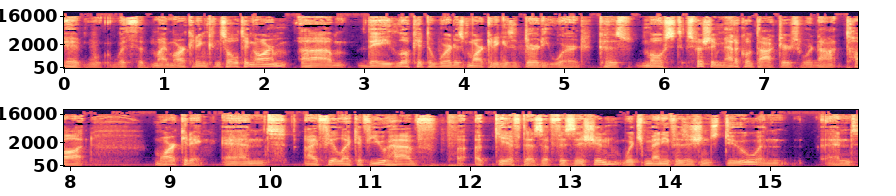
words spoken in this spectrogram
it, with my marketing consulting arm. Um, they look at the word as marketing as a dirty word because most, especially medical doctors, were not taught marketing. And I feel like if you have a, a gift as a physician, which many physicians do, and and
